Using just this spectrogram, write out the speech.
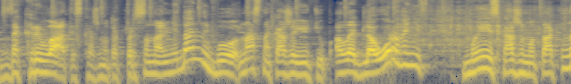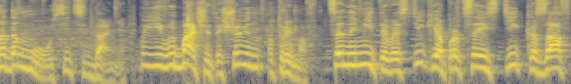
закривати, скажімо так, персональні дані, бо нас накаже YouTube. Але для органів ми, скажімо так, надамо усі ці дані. І ви бачите, що він отримав. Це не мій ТВ стік. Я про цей стік казав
